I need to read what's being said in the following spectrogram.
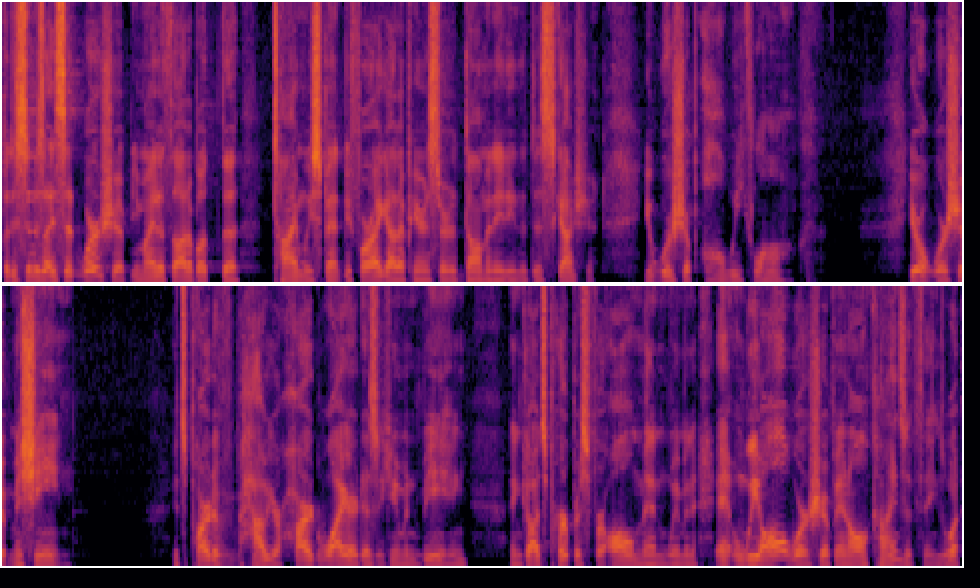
But as soon as I said worship, you might have thought about the time we spent before I got up here and started dominating the discussion. You worship all week long. You're a worship machine. It's part of how you're hardwired as a human being and God's purpose for all men, women. And we all worship in all kinds of things. What,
